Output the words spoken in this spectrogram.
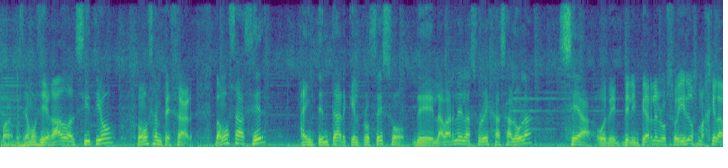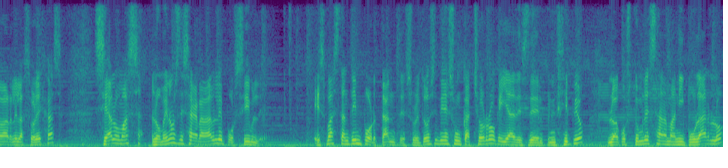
Bueno, pues ya hemos llegado al sitio. Vamos a empezar. Vamos a hacer, a intentar que el proceso de lavarle las orejas a Lola sea, o de, limpiarle los oídos más que lavarle las orejas, sea lo, más, lo menos desagradable posible es bastante importante, sobre todo si tienes un cachorro que ya desde el principio lo acostumbres a manipularlo,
